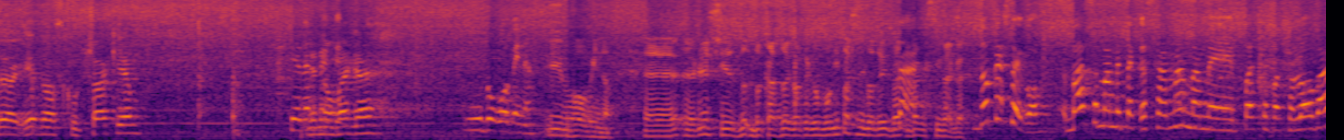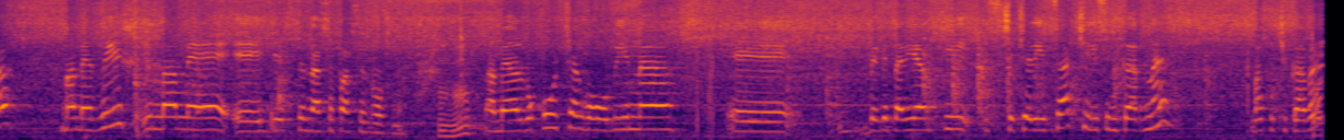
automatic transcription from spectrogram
To jak jedno z kurczakiem, Jeden jedną wegę I wołowina. i Wołowina. E, ryż jest do, do każdego tego burrito, czy tylko do, do Tak. wege? Do każdego. Baza mamy taka sama, mamy pasta fasolowa, mamy ryż i mamy e, jeszcze nasze farsze różne. Mamy albo kurczak, wołowina, e, wegetariański z cieczeриca, chili sin carne. Bardzo ciekawe. To,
